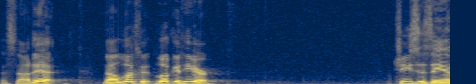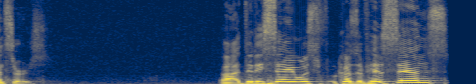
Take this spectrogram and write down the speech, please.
that's not it. Now look at look at here. Jesus answers. Uh, did he say it was because of his sins?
